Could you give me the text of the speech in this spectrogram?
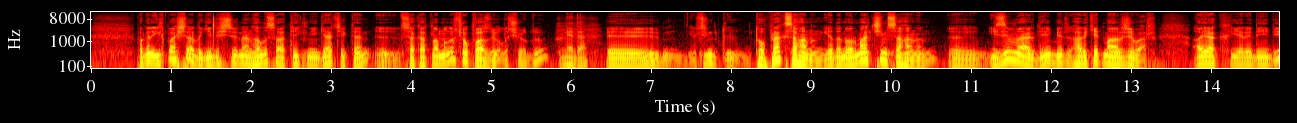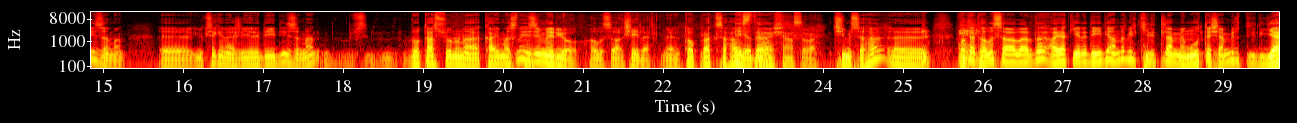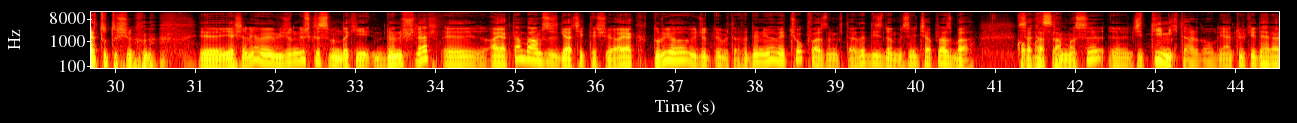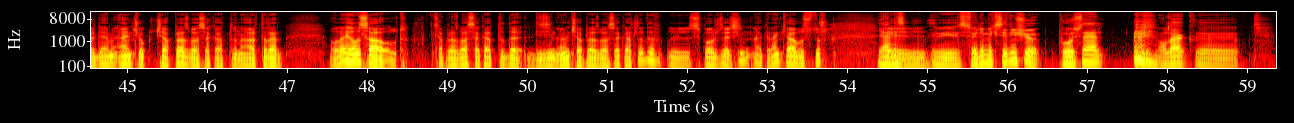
Fakat ilk başlarda geliştirilen halı saha tekniği gerçekten e, sakatlanmaları çok fazla yol açıyordu. Neden? E, şimdi toprak sahanın ya da normal çim sahanın e, izin verdiği bir hareket marjı var. Ayak yere değdiği zaman e, yüksek enerji yere değdiği zaman rotasyonuna kaymasına izin veriyor halı saha şeyler yani toprak saha Esneme ya da şansı var. çim saha. E, fakat halı sahalarda ayak yere değdiği anda bir kilitlenme, muhteşem bir yer tutuşu e, yaşanıyor ve vücudun üst kısmındaki dönüşler e, ayaktan bağımsız gerçekleşiyor. Ayak duruyor, vücut öbür tarafa dönüyor ve çok fazla miktarda diz dönmesi ve çapraz bağ Kopması. sakatlanması e, ciddi miktarda oldu. Yani Türkiye'de herhalde en çok çapraz bağ sakatlığını artıran olay halı saha oldu. Çapraz bağ sakatlığı da dizin ön çapraz bağ sakatlığı da e, sporcular için hakikaten kabustur. Yani ee, söylemek istediğim şu profesyonel olarak e,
